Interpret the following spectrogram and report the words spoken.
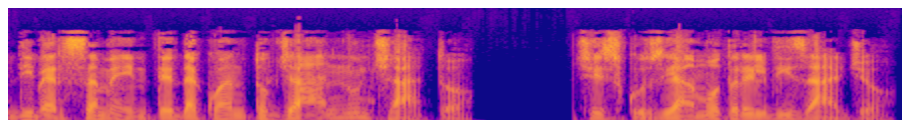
diversamente da quanto già annunciato. Ci scusiamo per il disagio.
